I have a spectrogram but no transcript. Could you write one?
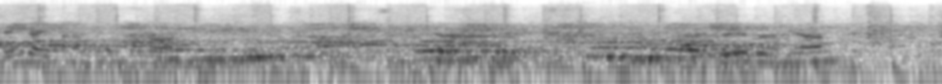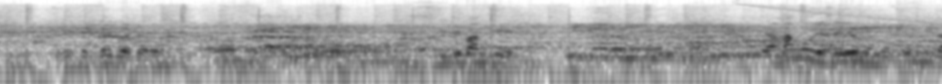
굉장히 큰 코코넛. 긁으면 이렇게 긁어져요. 신기방기. 야, 한국에서 이런 거 못 봅니다.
